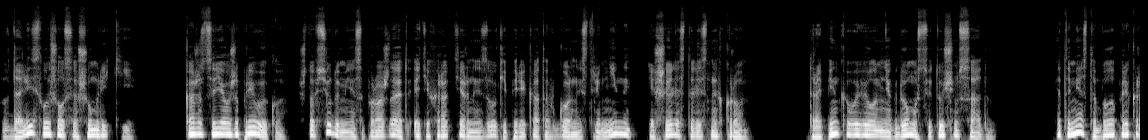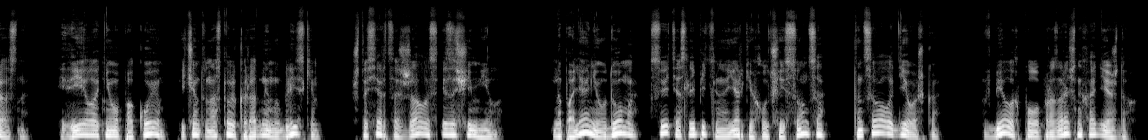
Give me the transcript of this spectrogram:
Вдали слышался шум реки. Кажется, я уже привыкла, что всюду меня сопровождают эти характерные звуки перекатов горной стремнины и шелеста лесных крон. Тропинка вывела меня к дому с цветущим садом. Это место было прекрасно, и веяло от него покоем и чем-то настолько родным и близким, что сердце сжалось и защемило. На поляне у дома, в свете ослепительно ярких лучей солнца, танцевала девушка в белых полупрозрачных одеждах.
